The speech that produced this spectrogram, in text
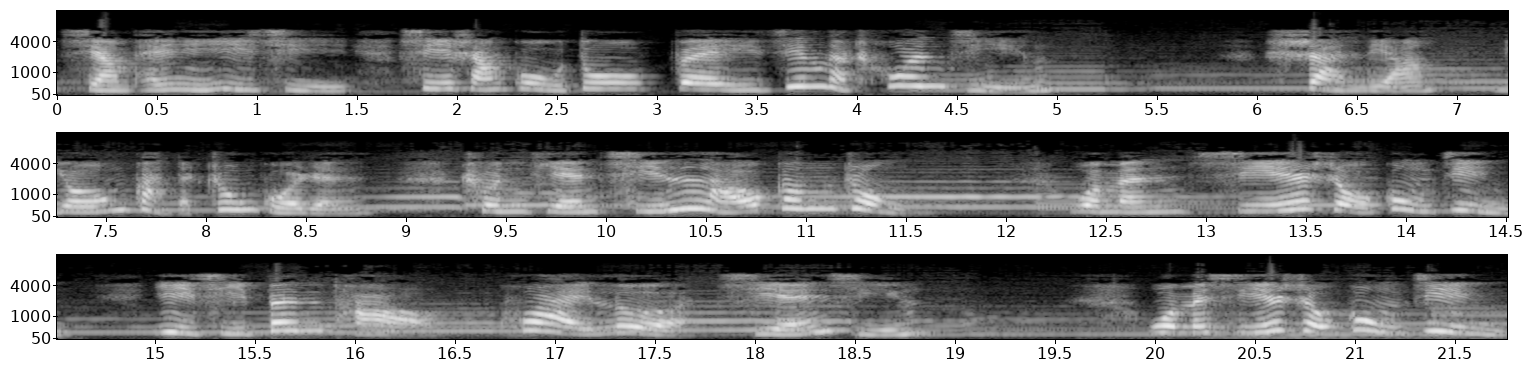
想陪你一起欣赏古都北京的春景。善良勇敢的中国人，春天勤劳耕种，我们携手共进，一起奔跑，快乐前行。我们携手共进。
